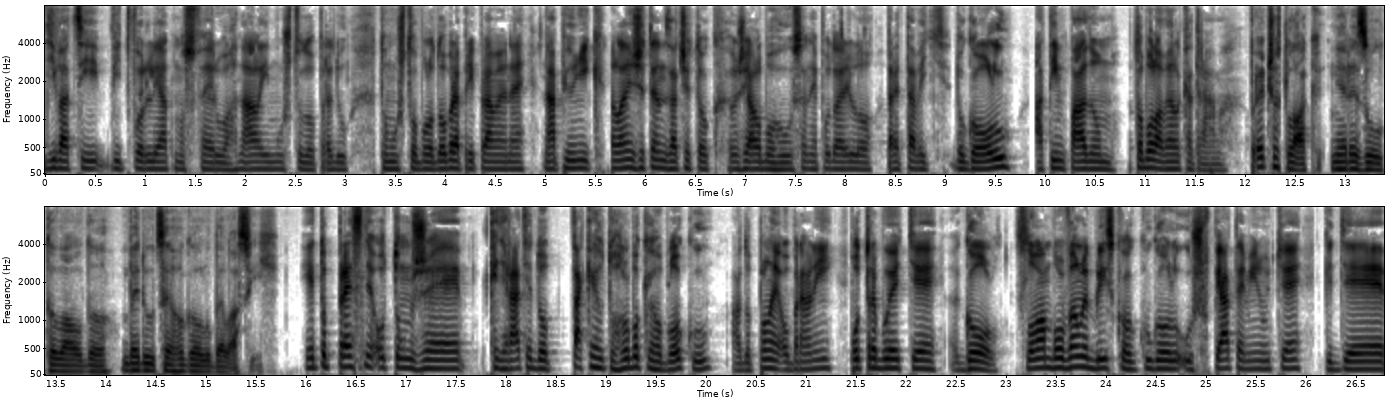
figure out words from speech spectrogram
diváci vytvorili atmosféru a hnali mužstvo dopredu. To mužstvo bolo dobre pripravené na Pionik, lenže ten začiatok, žiaľ Bohu, sa nepodarilo pretaviť do gólu a tým pádom to bola veľká dráma. Prečo tlak nerezultoval do vedúceho gólu Belasích? Je to presne o tom, že keď hráte do takéhoto hlbokého bloku a do plnej obrany, potrebujete gól. Slovan bol veľmi blízko ku gólu už v 5. minúte, kde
